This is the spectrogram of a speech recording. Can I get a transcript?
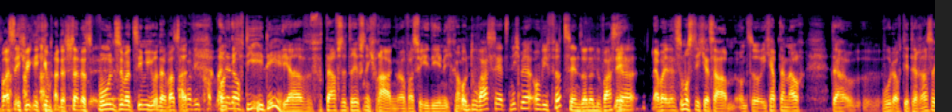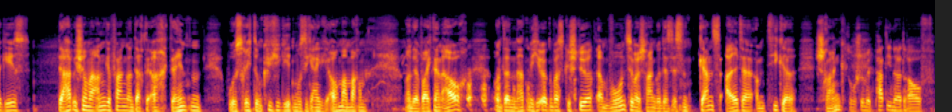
was ich wirklich gemacht habe. Da stand das Wohnzimmer ziemlich unter Wasser. Aber wie kommt man Und denn ich, auf die Idee? Ja, darfst du Triffs nicht fragen, auf was für Ideen ich komme. Und du warst ja jetzt nicht mehr irgendwie 14, sondern du warst Nee, ja. aber das musste ich jetzt haben. Und so, ich habe dann auch, da, wo du auf die Terrasse gehst, da habe ich schon mal angefangen und dachte, ach, da hinten, wo es Richtung Küche geht, muss ich eigentlich auch mal machen. Und da war ich dann auch. Und dann hat mich irgendwas gestört am Wohnzimmerschrank. Und das ist ein ganz alter, antiker Schrank. So schön mit Patina drauf.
